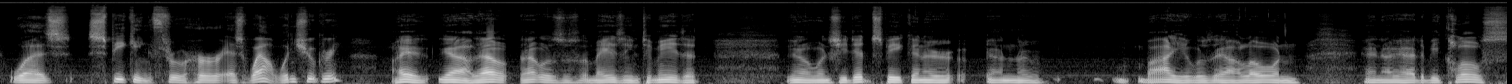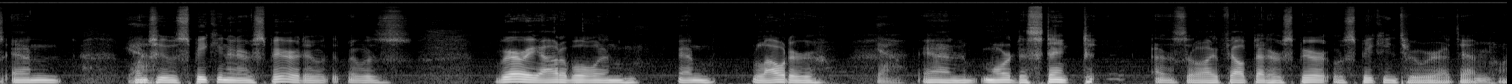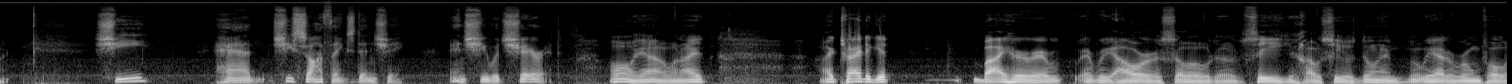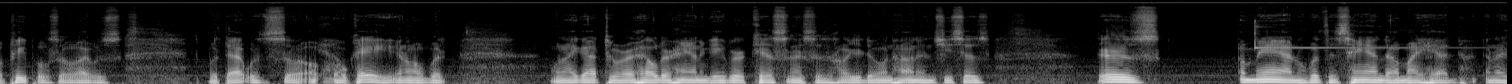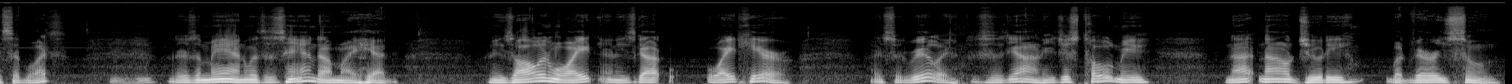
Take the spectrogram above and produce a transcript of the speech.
was speaking through her as well. Wouldn't you agree? I yeah, that that was amazing to me that you know when she did speak in her in her body it was yeah low and and I had to be close and Yeah. when she was speaking in her spirit it, it was very audible and and louder yeah. and more distinct and so I felt that her spirit was speaking through her at that Mm. point She had she saw things, didn't she? And she would share it. Oh yeah, when I I tried to get by her every, hour or so to see how she was doing. We had a room full of people, so I was, but that was uh, Yeah. okay, you know. But when I got to her, I held her hand and gave her a kiss, and I said, "How you doing, hon?" And she says, "There's a man with his hand on my head," and I said, "What?" Mm-hmm. There's a man with his hand on my head. And he's all in white and he's got white hair. I said, Really? He said, Yeah. And he just told me, Not now, Judy, but very soon.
